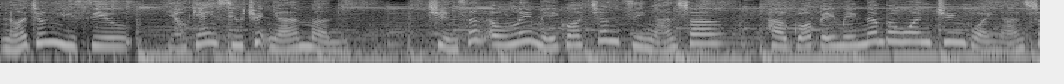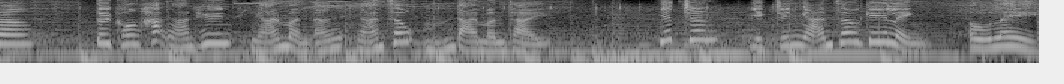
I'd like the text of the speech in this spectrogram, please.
我中意笑又惊笑出眼纹全新奥利美国真治眼霜效果媲美 number one 专柜眼霜。对抗黑眼圈眼纹等眼周五大问题一樽逆转眼周机灵奥利。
